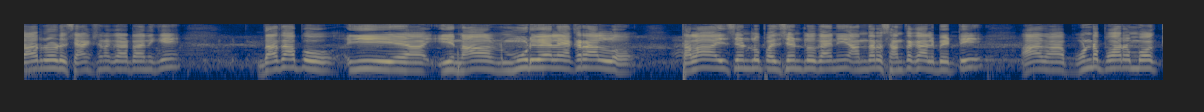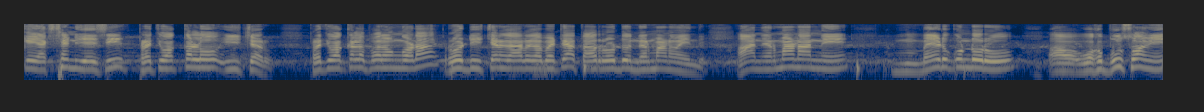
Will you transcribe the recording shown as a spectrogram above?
తారు రోడ్డు శాంక్షన్ కావడానికి దాదాపు ఈ ఈ నా మూడు వేల ఎకరాల్లో తలా ఐదు సెంట్లు పది సెంట్లు కానీ అందరూ సంతకాలు పెట్టి ఆ ఉండ పోరంబోకి ఎక్స్టెండ్ చేసి ప్రతి ఒక్కళ్ళు ఇచ్చారు. ప్రతి ఒక్కళ్ళ పొలం కూడా రోడ్డు ఇచ్చిన కాదు కాబట్టి ఆ తారు రోడ్డు నిర్మాణం అయింది ఆ నిర్మాణాన్ని మేడుకుండూరు ఒక భూస్వామి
